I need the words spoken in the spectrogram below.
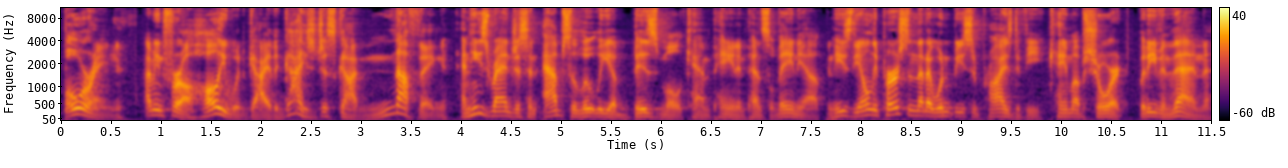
boring. I mean, for a Hollywood guy, the guy's just got nothing. And he's ran just an absolutely abysmal campaign in Pennsylvania. And he's the only person that I wouldn't be surprised if he came up short. But even then,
